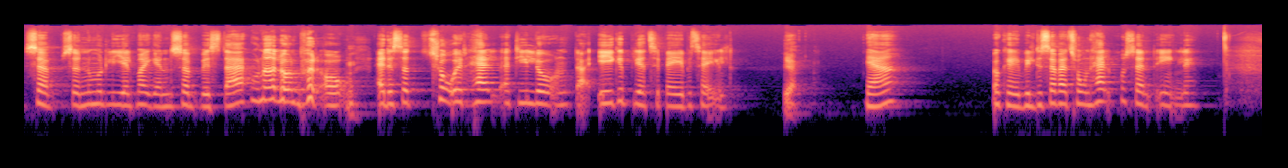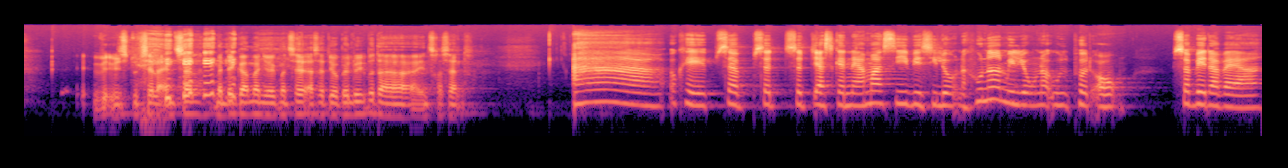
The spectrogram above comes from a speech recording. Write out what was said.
så, så nu må du lige hjælpe mig igen. Så hvis der er 100 lån på et år, mm. er det så to et halvt af de lån, der ikke bliver tilbagebetalt? Ja, Ja. Okay, vil det så være 2,5 procent egentlig? hvis du tæller antal, men det gør man jo ikke. Man tæller, altså, det er jo beløbet, der er interessant. Ah, okay. Så, så, så jeg skal nærmere sige, hvis I låner 100 millioner ud på et år, så vil der være...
